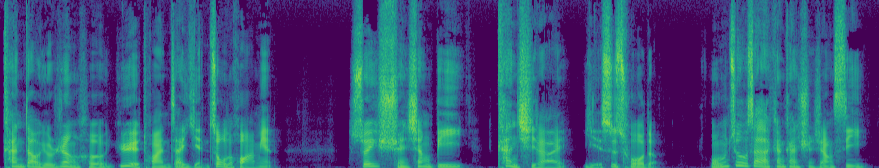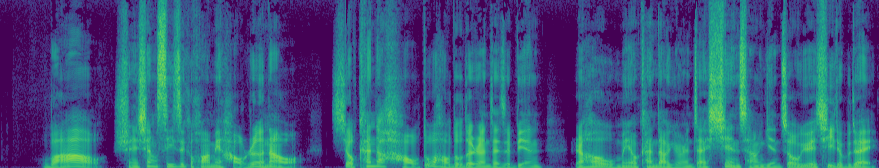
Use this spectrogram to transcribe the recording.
看到有任何乐团在演奏的画面，所以选项 B 看起来也是错的。我们最后再来看看选项 C。哇哦，选项 C 这个画面好热闹哦，是有看到好多好多的人在这边，然后我们有看到有人在现场演奏乐器，对不对？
